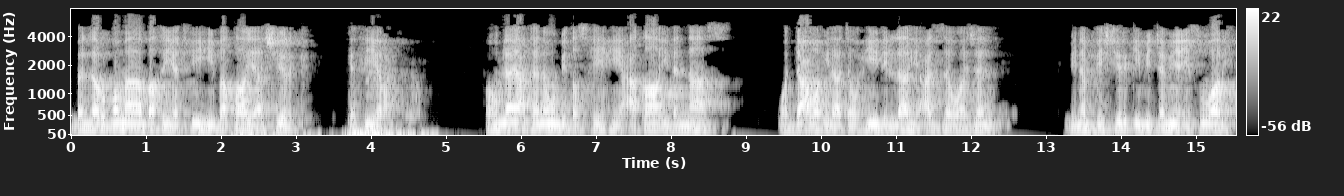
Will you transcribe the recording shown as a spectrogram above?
بل لربما بقيت فيه بقايا شرك كثيرة وهم لا يعتنون بتصحيح عقائد الناس والدعوة إلى توحيد الله عز وجل بنبذ الشرك بجميع صوره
